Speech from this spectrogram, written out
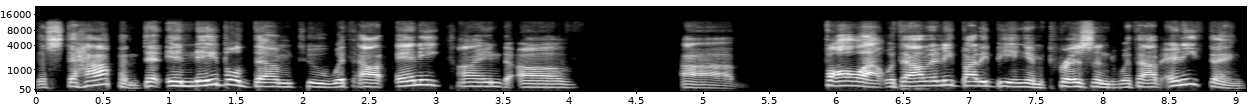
this to happen, that enabled them to, without any kind of uh, fallout, without anybody being imprisoned, without anything,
